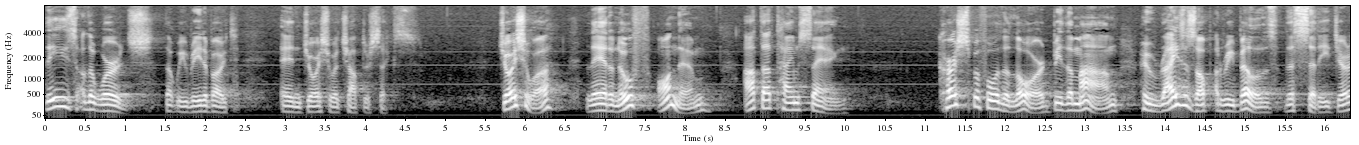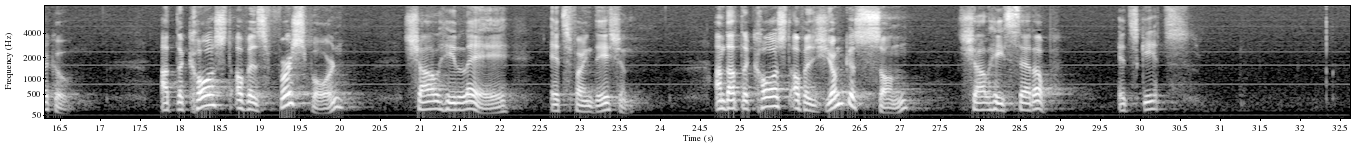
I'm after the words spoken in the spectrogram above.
These are the words that we read about in Joshua chapter 6. Joshua laid an oath on them at that time, saying, Cursed before the Lord be the man who rises up and rebuilds this city, Jericho. At the cost of his firstborn shall he lay its foundation, and at the cost of his youngest son shall he set up its gates.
